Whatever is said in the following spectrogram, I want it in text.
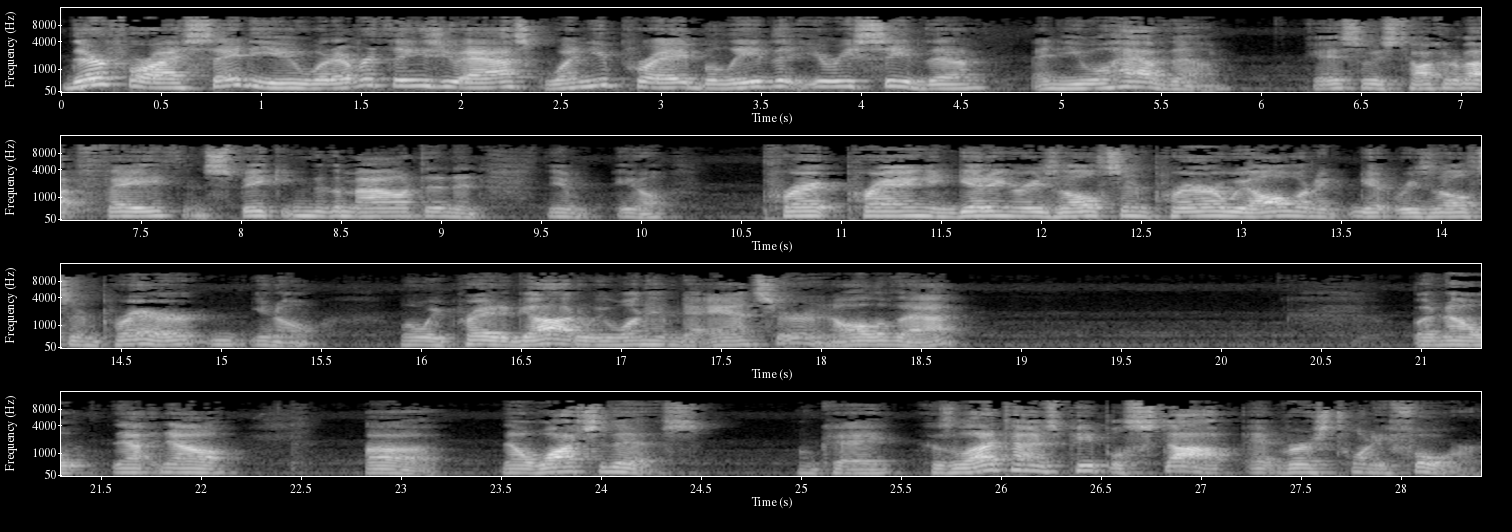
Therefore I say to you, whatever things you ask when you pray, believe that you receive them and you will have them. Okay, so he's talking about faith and speaking to the mountain and, you know, pray, praying and getting results in prayer. We all want to get results in prayer. You know, when we pray to God, we want Him to answer and all of that. But now, now, now, uh, now watch this, okay? Because a lot of times people stop at verse 24,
